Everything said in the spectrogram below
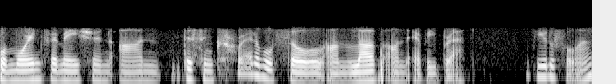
for more information on this incredible soul on love on every breath. Beautiful, huh?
